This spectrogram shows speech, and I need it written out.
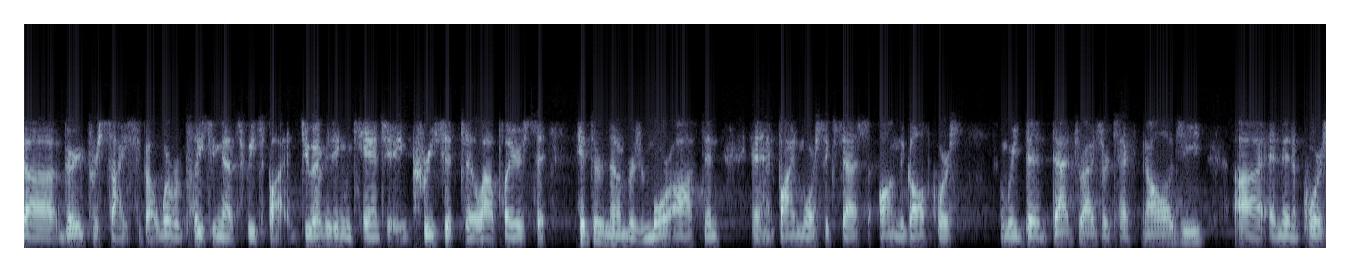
uh, very precise about where we're placing that sweet spot and do everything we can to increase it to allow players to hit their numbers more often and find more success on the golf course. And we did that drives our technology. Uh, and then, of course,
